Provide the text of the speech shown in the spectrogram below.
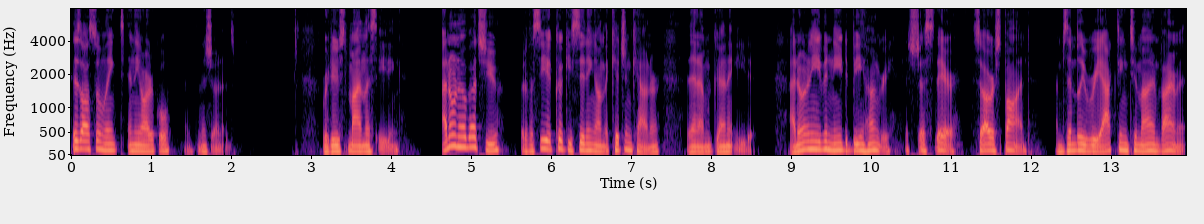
is also linked in the article, linked in the show notes. Reduce mindless eating. I don't know about you, but if I see a cookie sitting on the kitchen counter, then I'm going to eat it. I don't even need to be hungry. It's just there. So I respond. I'm simply reacting to my environment.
